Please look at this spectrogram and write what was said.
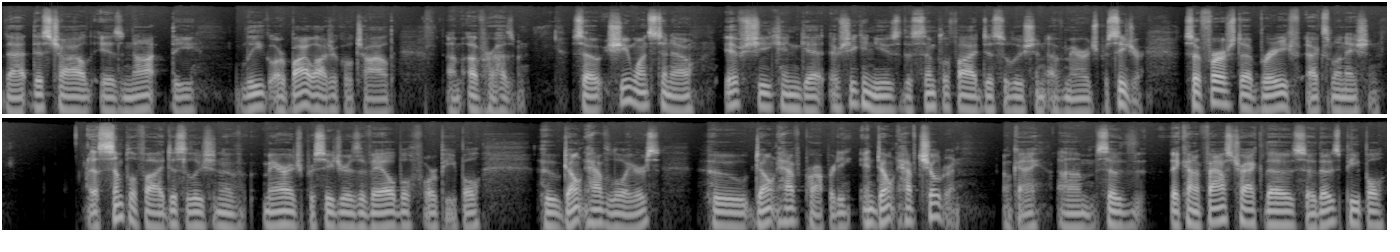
that this child is not the legal or biological child um, of her husband. So she wants to know if she can get, if she can use the simplified dissolution of marriage procedure. So first, a brief explanation a simplified dissolution of marriage procedure is available for people who don't have lawyers, who don't have property, and don't have children. Okay. Um, so th- they kind of fast track those so those people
